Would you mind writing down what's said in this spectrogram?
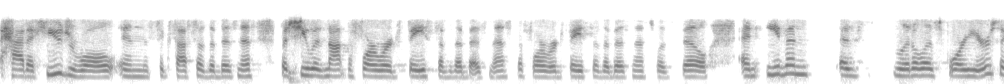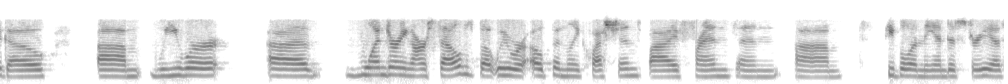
had a huge role in the success of the business, but she was not the forward face of the business. The forward face of the business was Bill. And even as little as four years ago, um, we were uh, wondering ourselves, but we were openly questioned by friends and um, people in the industry as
